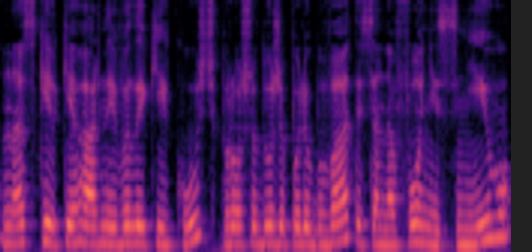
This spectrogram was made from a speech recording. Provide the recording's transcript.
наскільки гарний великий кущ, прошу дуже полюбуватися на фоні снігу.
